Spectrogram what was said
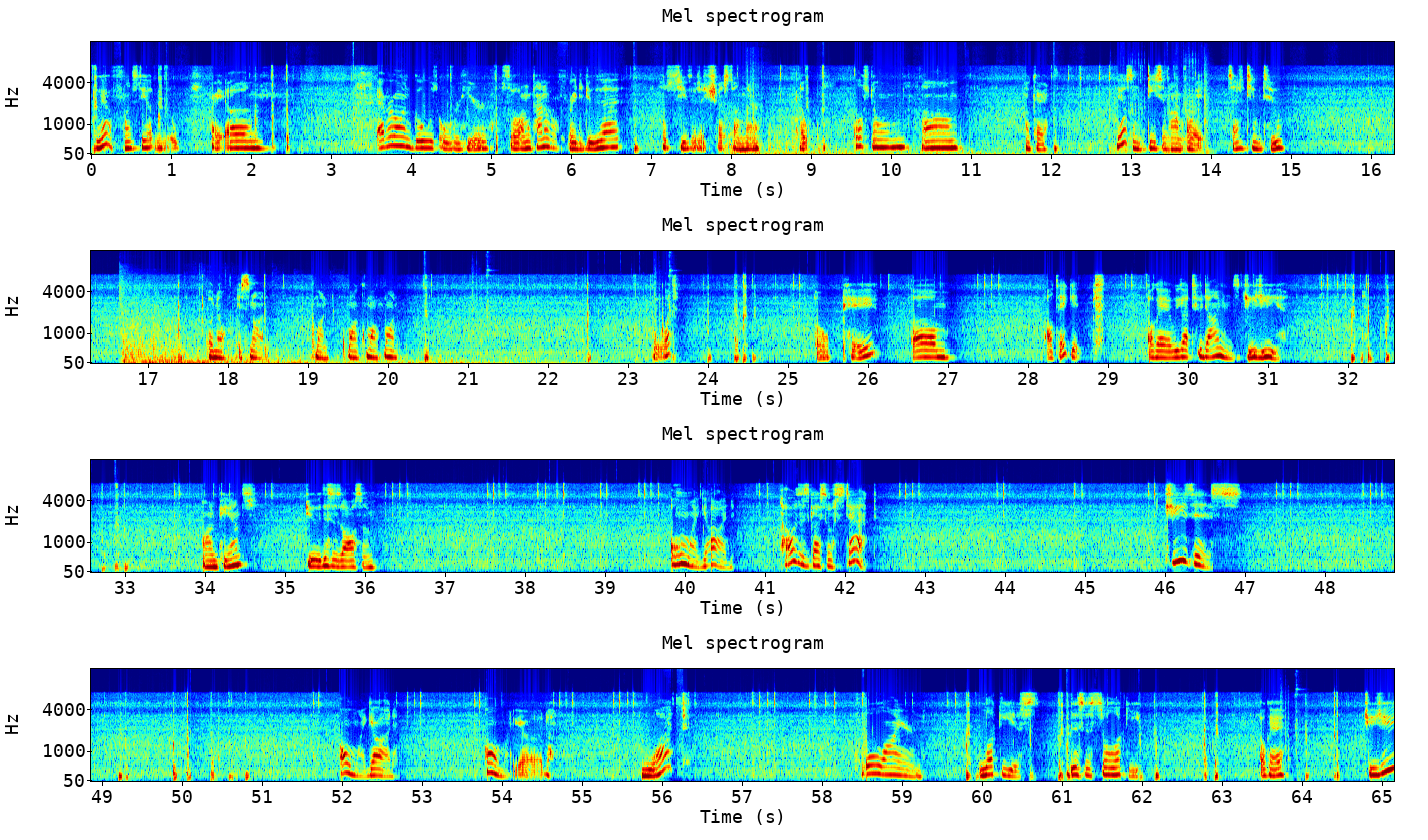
Do we have flint steel? No. Alright, um... Everyone goes over here, so I'm kind of afraid to do that. Let's see if there's a chest on there. Nope. Glowstone. Um... Okay. We have some decent armor. Oh, wait. Is that a team two? Oh, no. It's not. Come on. Come on, come on, come on. Wait, what? Okay. Um, I'll take it. Okay, we got two diamonds. GG. On pants. Dude, this is awesome. Oh my god. How is this guy so stacked? Jesus. Oh my god. Oh my god. What? Full iron. Luckiest. This is so lucky. Okay. GG?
